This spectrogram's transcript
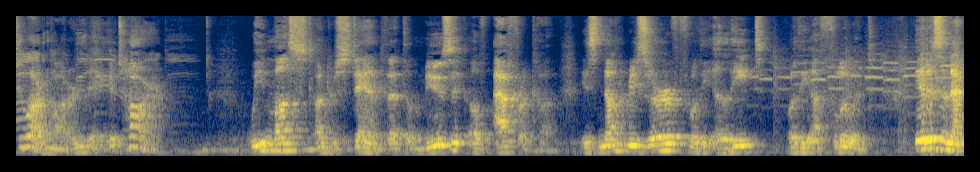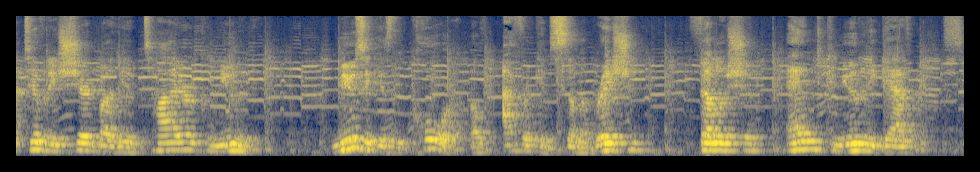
to our modern-day guitar. We must understand that the music of Africa is not reserved for the elite or the affluent. It is an activity shared by the entire community. Music is the core of African celebration, fellowship, and community gatherings.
